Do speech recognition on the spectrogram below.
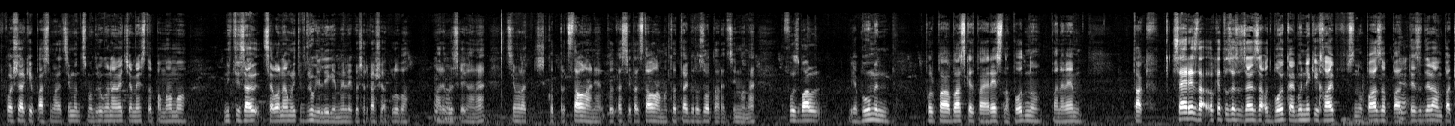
v košarki pa smo recimo smo drugo največje mesto, pa imamo niti za, celo ne bomo niti v drugi ligi imeli košarkaškega kluba, Mariborskega. ne. Recimo, da kot predstavljanje, kot si predstavljamo, to je ta grozota. Recimo, ne. Fuzbal je boomen, pol pa basket pa je res na podnu, pa ne vem. Tak, vse je res, da okay, to zdaj, zdaj za odbojko je bil neki hype, sem opazil, pa Ja. te zadeve, ampak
